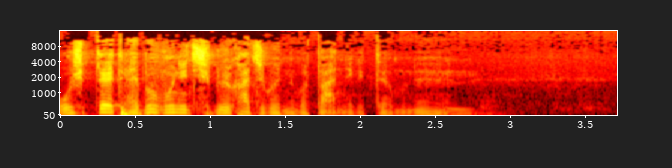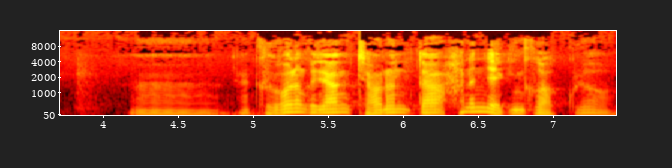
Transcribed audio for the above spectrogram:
50대 대부분이 집을 가지고 있는 것도 아니기 때문에 아, 그냥 그거는 그냥 저는 다 하는 얘기인 것 같고요.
